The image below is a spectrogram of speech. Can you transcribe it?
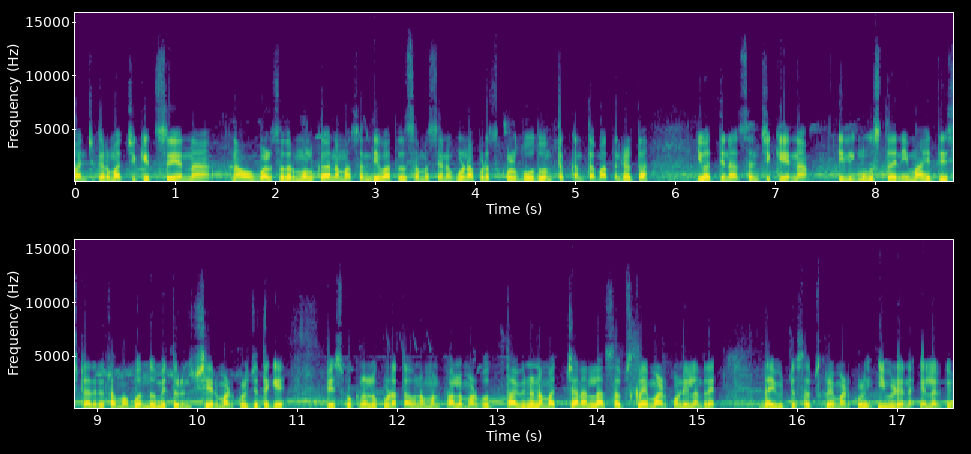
ಪಂಚಕರ್ಮ ಚಿಕಿತ್ಸೆಯನ್ನು ನಾವು ಬಳಸೋದ್ರ ಮೂಲಕ ನಮ್ಮ ಸಂಧಿವಾತದ ಸಮಸ್ಯೆಯನ್ನು ಗುಣಪಡಿಸ್ಕೊಳ್ಬೋದು ಅಂತಕ್ಕಂಥ ಮಾತನ್ನು ಹೇಳ್ತಾ ಇವತ್ತಿನ ಸಂಚಿಕೆಯನ್ನು ಇಲ್ಲಿಗೆ ಮುಗಿಸ್ತಾನೆ ಈ ಮಾಹಿತಿ ಇಷ್ಟ ಆದರೆ ತಮ್ಮ ಬಂಧು ಮಿತ್ರರನ್ನು ಶೇರ್ ಮಾಡ್ಕೊಳ್ಳೋ ಜೊತೆಗೆ ಫೇಸ್ಬುಕ್ನಲ್ಲೂ ಕೂಡ ತಾವು ನಮ್ಮನ್ನು ಫಾಲೋ ಮಾಡ್ಬೋದು. ತಾವಿನ್ನೂ ನಮ್ಮ ಚಾನಲ್ನ ಸಬ್ಸ್ಕ್ರೈಬ್ ಮಾಡ್ಕೊಂಡಿಲ್ಲ ಅಂದರೆ ದಯವಿಟ್ಟು ಸಬ್ಸ್ಕ್ರೈಬ್ ಮಾಡ್ಕೊಳ್ಳಿ. ಈ ವಿಡಿಯೋನ ಎಲ್ಲರಿಗೂ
